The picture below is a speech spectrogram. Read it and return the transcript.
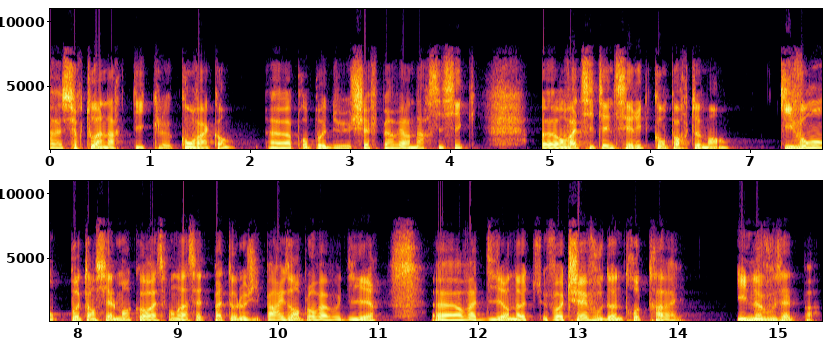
euh, surtout un article convaincant euh, à propos du chef pervers narcissique, euh, on va te citer une série de comportements qui vont potentiellement correspondre à cette pathologie. Par exemple, on va vous dire, on va te dire, votre chef vous donne trop de travail. Il ne vous aide pas.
